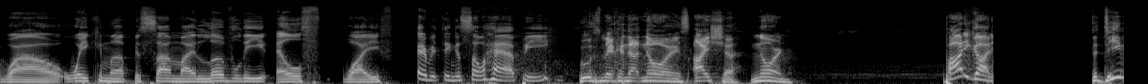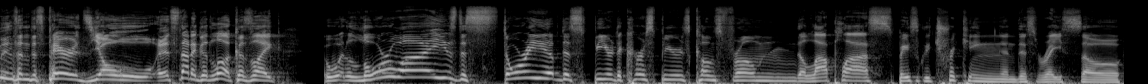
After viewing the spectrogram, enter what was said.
Wow, wake him up beside my lovely elf wife. Everything is so happy. Who's making that noise? Aisha, Norn. Badigadi! The demons and the spirits, yo! It's not a good look, cause like, Lore-wise, the story of the spear, the cursed spears, comes from the Laplace basically tricking in this race, so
